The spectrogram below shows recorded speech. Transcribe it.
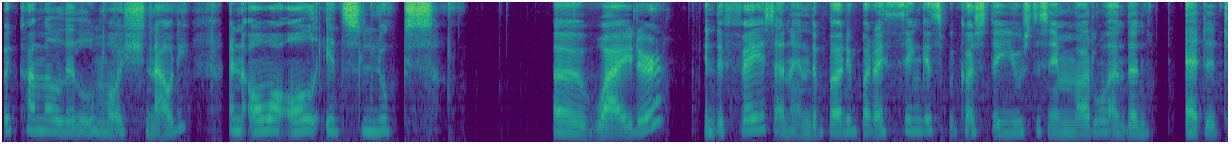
become a little more snouty and overall it looks uh, wider in the face and in the body but I think it's because they used the same model and then added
